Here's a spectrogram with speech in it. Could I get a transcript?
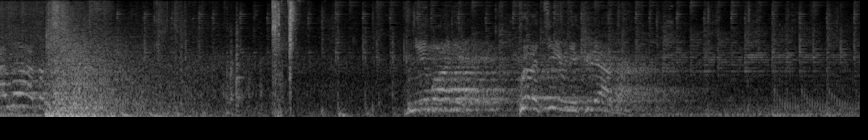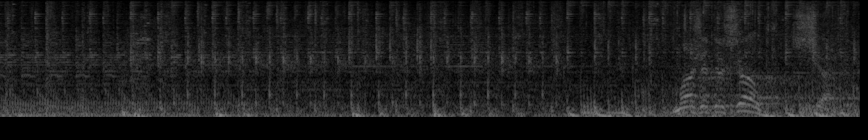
Граната! Внимание! Противник рядом! Может, ушел? Черт.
